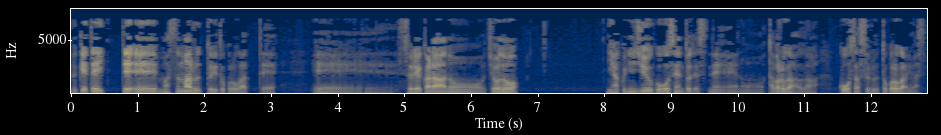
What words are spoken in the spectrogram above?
抜けていって、えー、マスマルというところがあって、えー、それから、あの、ちょうど、220号線とですね、あの、田原川が交差するところがあります。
